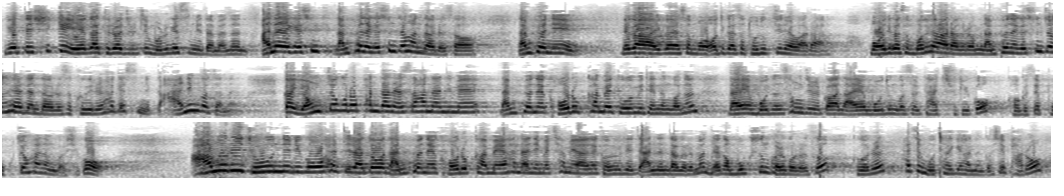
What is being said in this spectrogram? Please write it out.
이게 쉽게 이해가 들어질지 모르겠습니다만은 아내에게 순, 남편에게 순정한다 그래서 남편이 내가 이거 해서 뭐 어디 가서 도둑질 해와라. 뭐 어디 가서 뭐 해와라 그러면 남편에게 순종해야 된다 그래서 그 일을 하겠습니까? 아닌 거잖아요. 그러니까 영적으로 판단해서 하나님의 남편의 거룩함에 도움이 되는 거는 나의 모든 성질과 나의 모든 것을 다 죽이고 거기서 복종하는 것이고 아무리 좋은 일이고 할지라도 남편의 거룩함에 하나님의 참여 안에 거룩되지 않는다 그러면 내가 목숨 걸걸어서 그거를 하지 못하게 하는 것이 바로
